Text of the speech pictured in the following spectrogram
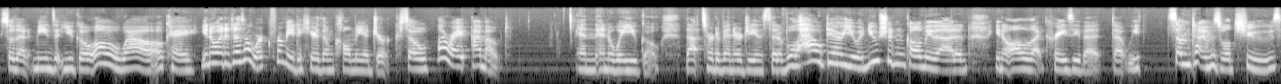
So that means that you go, oh, wow, okay, you know what? It doesn't work for me to hear them call me a jerk. So, all right, I'm out. And, and away you go. That sort of energy instead of, well, how dare you? And you shouldn't call me that. And, you know, all of that crazy that, that we sometimes will choose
